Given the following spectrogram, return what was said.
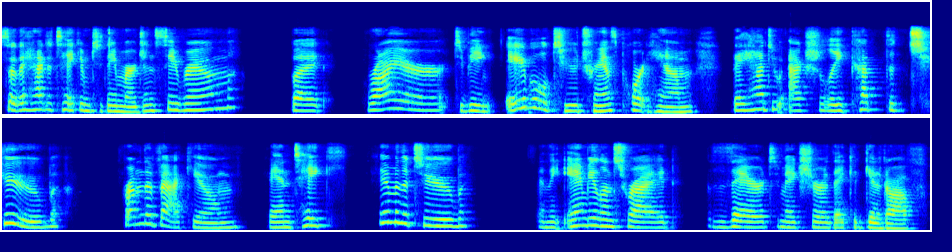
So they had to take him to the emergency room. But prior to being able to transport him, they had to actually cut the tube from the vacuum and take him in the tube and the ambulance ride there to make sure they could get it off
